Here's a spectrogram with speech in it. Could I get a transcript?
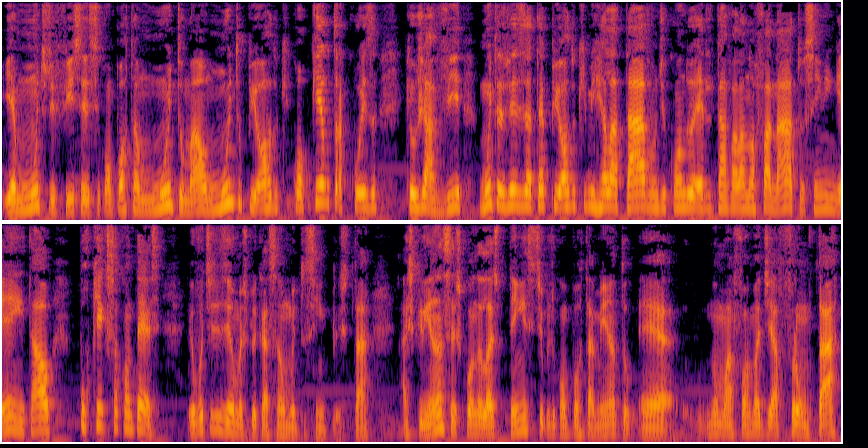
e é muito difícil, ele se comporta muito mal, muito pior do que qualquer outra coisa que eu já vi, muitas vezes até pior do que me relatavam de quando ele estava lá no orfanato, sem ninguém e tal. Por que, que isso acontece? Eu vou te dizer uma explicação muito simples, tá? As crianças, quando elas têm esse tipo de comportamento, é, numa forma de afrontar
